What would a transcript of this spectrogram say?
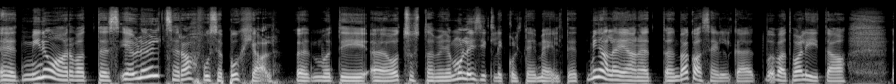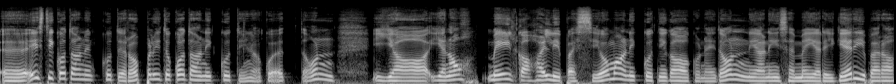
et minu arvates ja üleüldse rahvuse põhjal niimoodi äh, otsustamine mulle isiklikult ei meeldi, et mina leian, et on väga selge, et võivad valida äh, Eesti kodanikud, Euroopa Liidu kodanikud, nii nagu et on, ja, ja noh, meil ka halli passi omanikud, niikaua kui neid on ja nii see meie riigi eripära,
